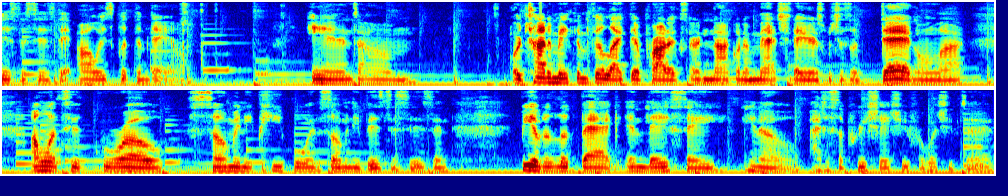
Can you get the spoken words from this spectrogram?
businesses that always put them down and um, or try to make them feel like their products are not going to match theirs, which is a daggone lie. I want to grow so many people and so many businesses and be able to look back and they say, you know, I just appreciate you for what you've done.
